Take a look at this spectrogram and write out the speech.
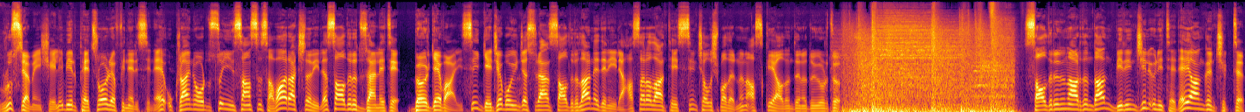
Rusya menşeli bir petrol rafinerisine Ukrayna ordusu insansız hava araçlarıyla saldırı düzenledi. Bölge valisi gece boyunca süren saldırılar nedeniyle hasar alan tesisin çalışmalarının askıya alındığını duyurdu. Saldırının ardından birincil ünitede yangın çıktı.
